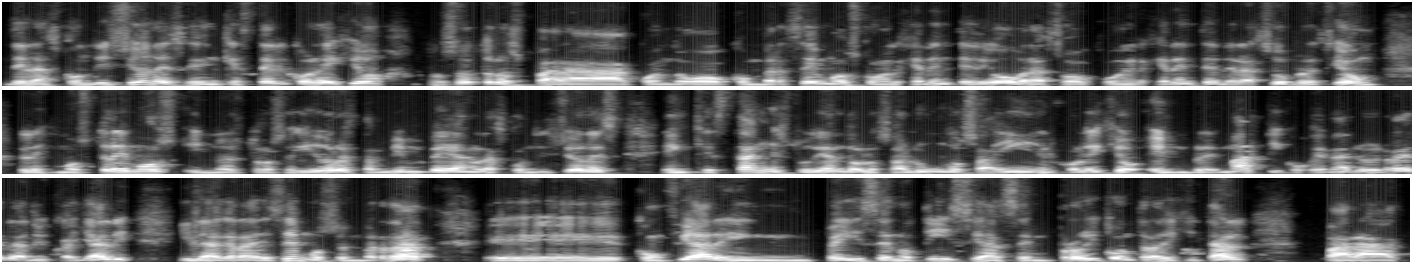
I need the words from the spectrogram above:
de las condiciones en que está el colegio. Nosotros para cuando conversemos con el gerente de obras o con el gerente de la subregión, les mostremos y nuestros seguidores también vean las condiciones en que están estudiando los alumnos ahí en el colegio emblemático Genaro Herrera de Ucayali y le agradecemos en verdad eh, confiar en PIC Noticias, en Pro y Contra Digital para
